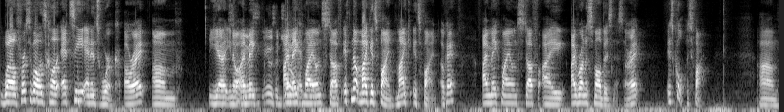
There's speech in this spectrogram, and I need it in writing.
well, first of all, it's called Etsy and it's work. All right. Um, yeah, you know, Sorry, I it make was- it was a I make my own stuff. If no, Mike, it's fine. Mike, it's fine. Okay. I make my own stuff. I I run a small business. All right. It's cool. It's fine. Um,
